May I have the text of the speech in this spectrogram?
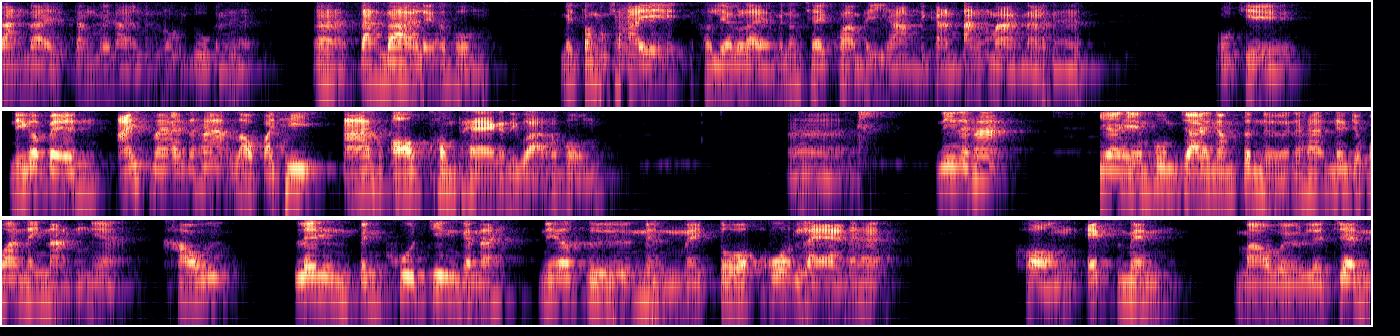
ตั้งได้ตั้งไม่ได้ลองดูกันนะฮะ อ่า ตั้งได้เลยครับผม ไม่ต้องใช้เขาเรียกอะไร ไม่ต้องใช้ความพยายามในการตั้งมากนะฮะ โอเค นี่ก็เป็น Iceman นนะฮะ เราไปที่ Art of Compare กันดีกว่าครับผม อ่า นี่นะฮะเฮียเห็นภูมิใจนำเสนอนะฮะ เนื่องจากว่าในหนังเนี่ยเขาเล่นเป็นคู่จิ้นกันนะ นี่ก็คือหนึ่งในตัวโคตรแรงนะฮะ ของ X-Men Marvel Legend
